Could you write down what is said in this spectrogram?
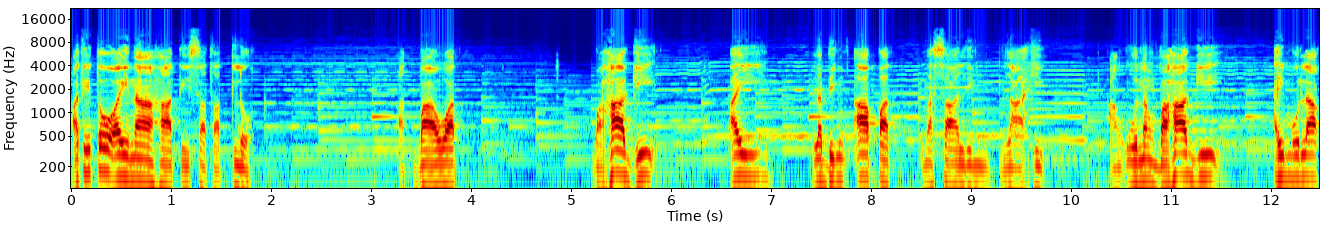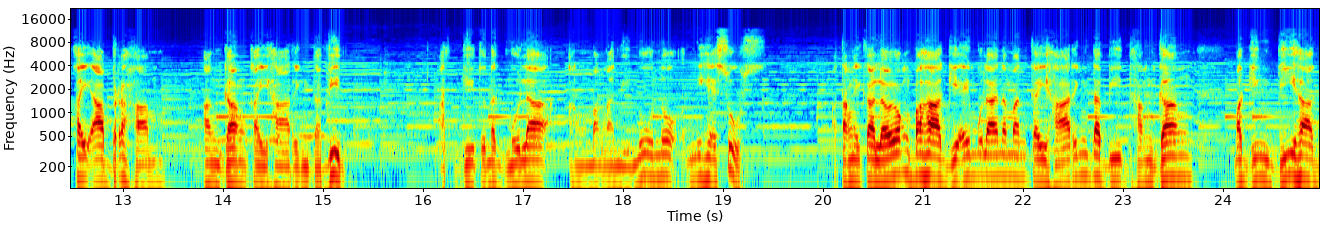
At ito ay nahati sa tatlo. At bawat bahagi ay labing apat na saling lahi. Ang unang bahagi ay mula kay Abraham hanggang kay Haring David. At dito nagmula ang mga ninuno ni Jesus. At ang ikalawang bahagi ay mula naman kay Haring David hanggang maging bihag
